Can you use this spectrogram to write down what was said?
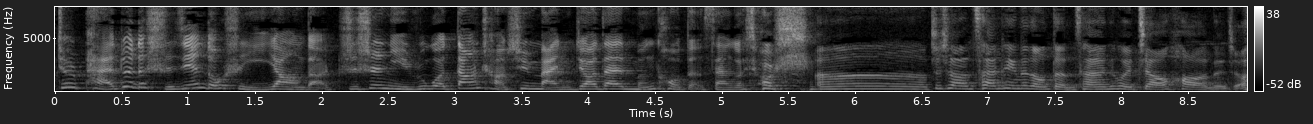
就是排队的时间都是一样的，只是你如果当场去买，你就要在门口等三个小时。啊，就像餐厅那种等餐会叫号那种。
